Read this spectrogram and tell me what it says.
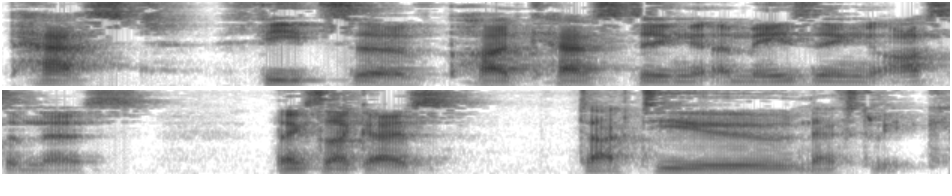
past feats of podcasting amazing awesomeness. Thanks a lot, guys. Talk to you next week.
